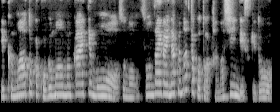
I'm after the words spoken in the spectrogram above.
で、熊とか子熊を迎えても、その存在がいなくなったことは悲しいんですけど、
